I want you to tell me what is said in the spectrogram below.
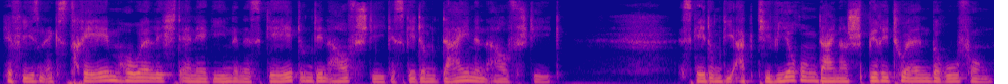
Hier fließen extrem hohe Lichtenergien, denn es geht um den Aufstieg, es geht um deinen Aufstieg. Es geht um die Aktivierung deiner spirituellen Berufung.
